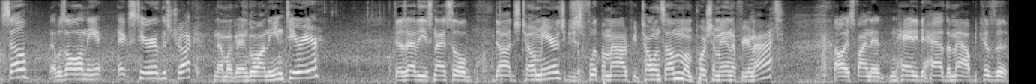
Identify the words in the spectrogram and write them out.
So, that was all on the exterior of this truck. Now I'm going to go on the interior. Does have these nice little Dodge tow mirrors. You can just flip them out if you're towing something or push them in if you're not. I always find it handy to have them out because of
